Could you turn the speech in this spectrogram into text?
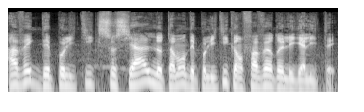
avec des politiques sociales, notamment des politiques en faveur de l'égalité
